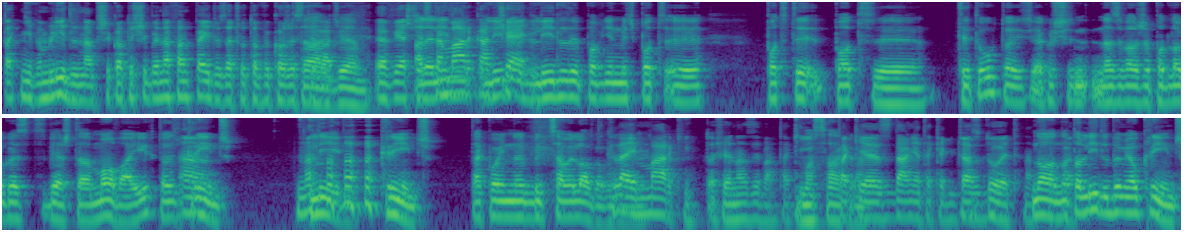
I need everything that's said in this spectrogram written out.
tak nie wiem, Lidl na przykład u siebie na fanpage'u zaczął to Tak, wykorzystywać. wiem. E, Wiesz, Ale jest ta Lidl, marka Lidl, cień. Lidl powinien mieć pod, y, pod, ty, pod y, tytuł, to jest jakoś się nazywał, że pod logo jest, wiesz, ta mowa ich, to jest A. cringe. No. Lidl, cringe. Tak powinno być całe logo. Claim marki to się nazywa. Taki, Masakra. takie zdanie, tak jak Just Do It. No, przykład. no to Lidl by miał cringe.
